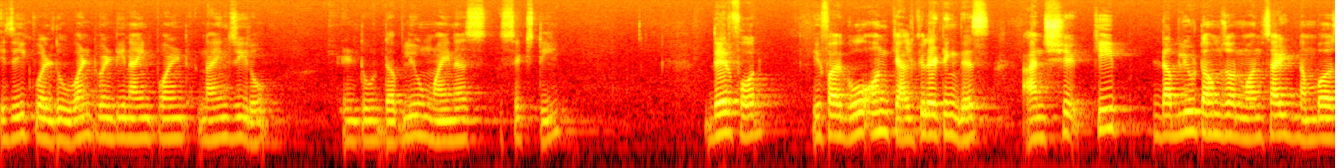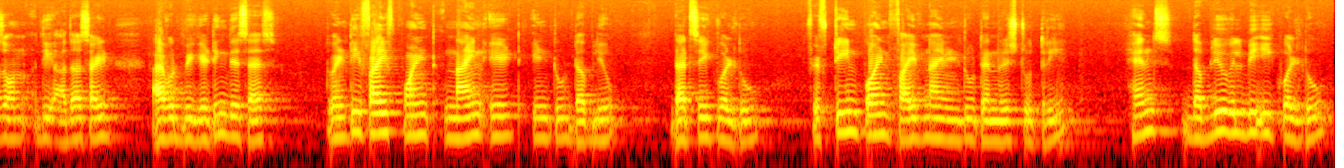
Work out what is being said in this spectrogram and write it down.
is equal to 129.90 into W minus 60. Therefore, if I go on calculating this and keep W terms on one side, numbers on the other side, I would be getting this as 25.98 into W that's equal to 15.59 into 10 raised to 3 Hence, W will be equal to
